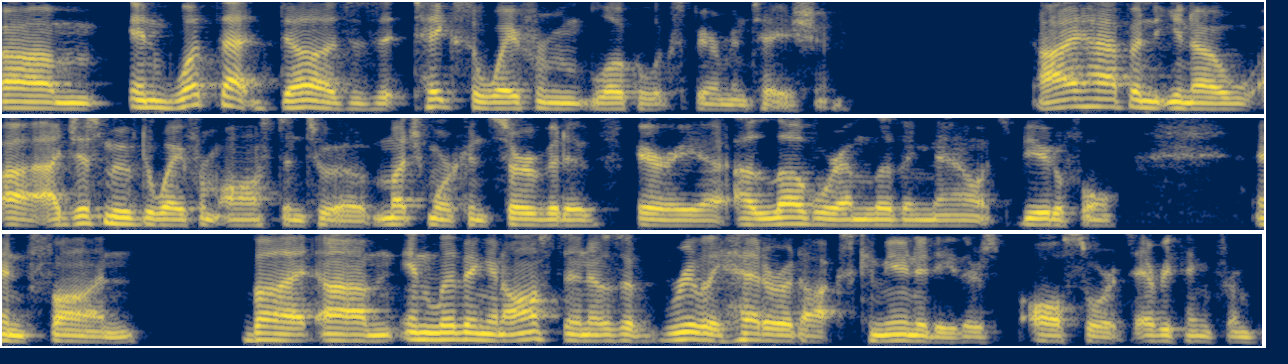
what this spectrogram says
um, and what that does is it takes away from local experimentation. I happen, you know, uh, I just moved away from Austin to a much more conservative area. I love where I'm living now. It's beautiful and fun. But um, in living in Austin, it was a really heterodox community. There's all sorts, everything from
